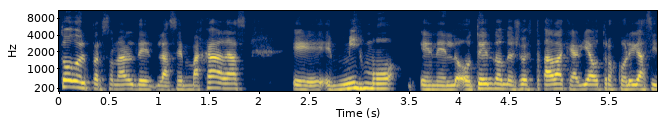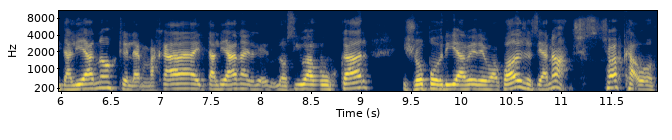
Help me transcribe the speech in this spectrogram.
todo el personal de las embajadas, eh, mismo en el hotel donde yo estaba, que había otros colegas italianos, que la embajada italiana los iba a buscar y yo podría haber evacuado. Yo decía, no, yo acabo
